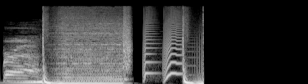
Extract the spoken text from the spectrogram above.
Bruh.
